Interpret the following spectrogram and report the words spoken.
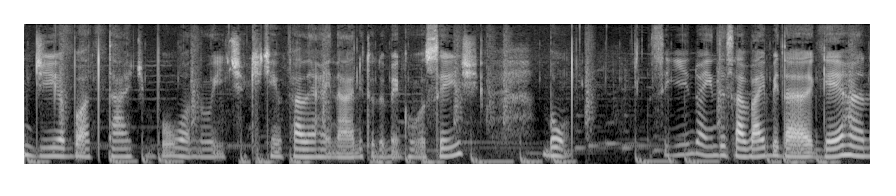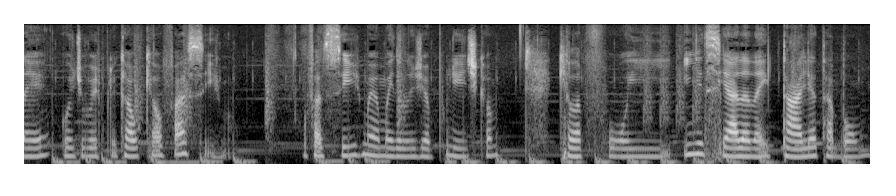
dia, boa tarde, boa noite. Aqui quem fala é a Rainari, tudo bem com vocês? Bom, seguindo ainda essa vibe da guerra, né? Hoje eu vou explicar o que é o fascismo. O fascismo é uma ideologia política que ela foi iniciada na Itália, tá bom?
